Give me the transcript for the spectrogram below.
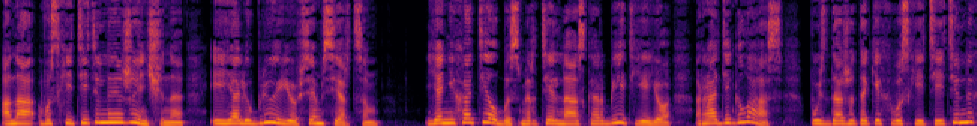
Она восхитительная женщина, и я люблю ее всем сердцем. Я не хотел бы смертельно оскорбить ее ради глаз, пусть даже таких восхитительных,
